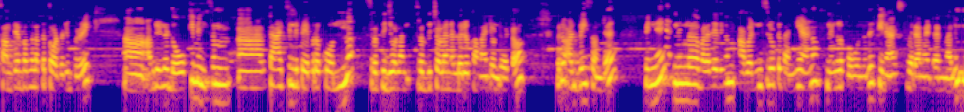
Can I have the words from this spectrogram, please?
സംരംഭങ്ങളൊക്കെ തുടരുമ്പോഴേ അവിടെയുള്ള ഡോക്യുമെന്റ്സും ടാക്സിന്റെ പേപ്പറൊക്കെ ഒന്ന് ശ്രദ്ധിച്ചോളാൻ ശ്രദ്ധിച്ചോളാനുള്ളൊരു കമാൻഡ് ഉണ്ട് കേട്ടോ. ഒരു അഡ്വൈസ് ഉണ്ട്. പിന്നെ നിങ്ങൾ വളരെയധികം അവയർനെസ്സിലോട്ട് തന്നെയാണ് നിങ്ങൾ പോകുന്നത്. ഫിനാൻസ് പരമായിട്ടായിരുന്നാലും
